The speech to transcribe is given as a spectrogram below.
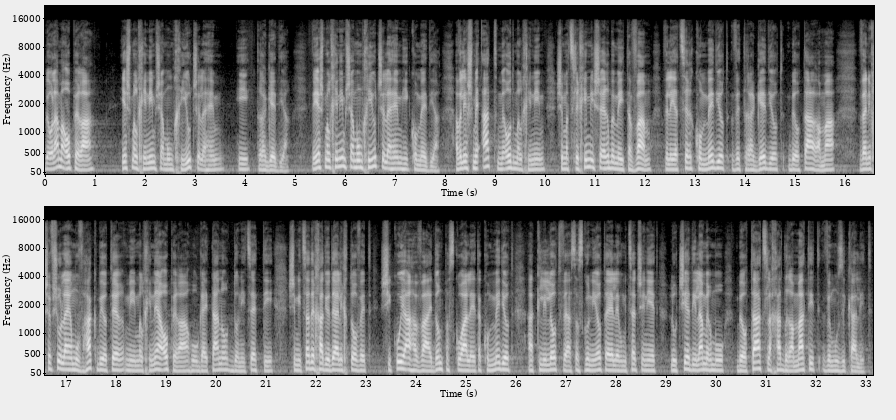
בעולם האופרה יש מלחינים שהמומחיות שלהם היא טרגדיה, ויש מלחינים שהמומחיות שלהם היא קומדיה. אבל יש מעט מאוד מלחינים שמצליחים להישאר במיטבם ולייצר קומדיות וטרגדיות באותה הרמה, ואני חושב שאולי המובהק ביותר ממלחיני האופרה הוא גייטנו דוניצטי, שמצד אחד יודע לכתוב את שיקוי האהבה, את דון פסקואלה, את הקומדיות הקלילות והססגוניות האלה, ומצד שני את לוצ'יה די למרמור, באותה הצלחה דרמטית ומוזיקלית.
